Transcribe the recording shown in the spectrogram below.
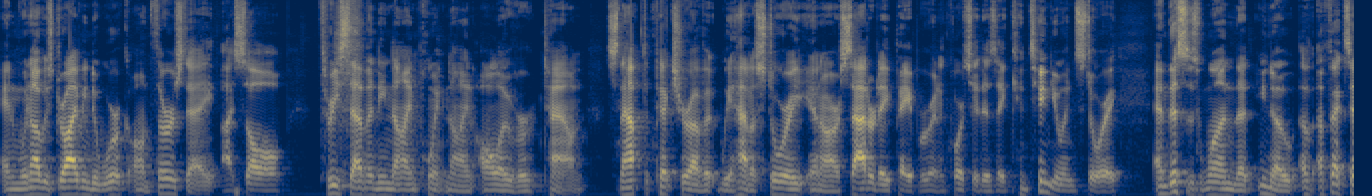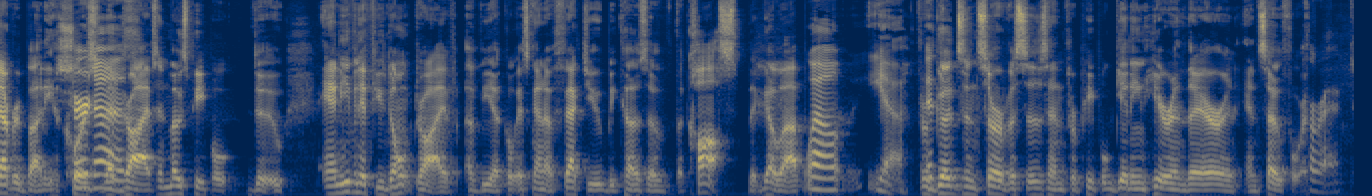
and when I was driving to work on Thursday, I saw 379.9 all over town. Snapped a picture of it. We had a story in our Saturday paper, and of course, it is a continuing story and this is one that you know affects everybody of sure course does. that drives and most people do and even if you don't drive a vehicle it's going to affect you because of the costs that go up well yeah for goods and services and for people getting here and there and, and so forth correct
